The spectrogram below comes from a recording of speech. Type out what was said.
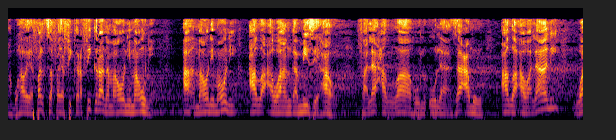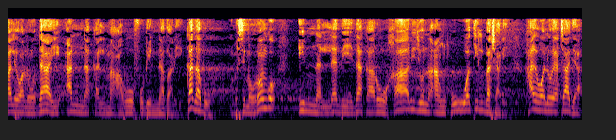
mambo hayo ya falsafa ya fikra fikra na maoni maoni ah maoni maoni Allah awaangamize hao فلاح الله الأولى زعموا أضع ولاني ولوانوداي أنك المعروف بالنظر. كذبوا وبسموا ورنغو إن الذي ذكروا خارج عن قوة البشر. هاي ولو يتاجا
